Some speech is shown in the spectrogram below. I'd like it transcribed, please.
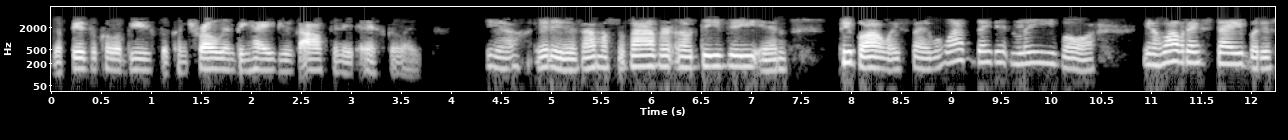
the physical abuse, the controlling behaviors, often it escalates. Yeah, it is. I'm a survivor of DV and people always say, well, why they didn't leave or, you know, why would they stay? But it's,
